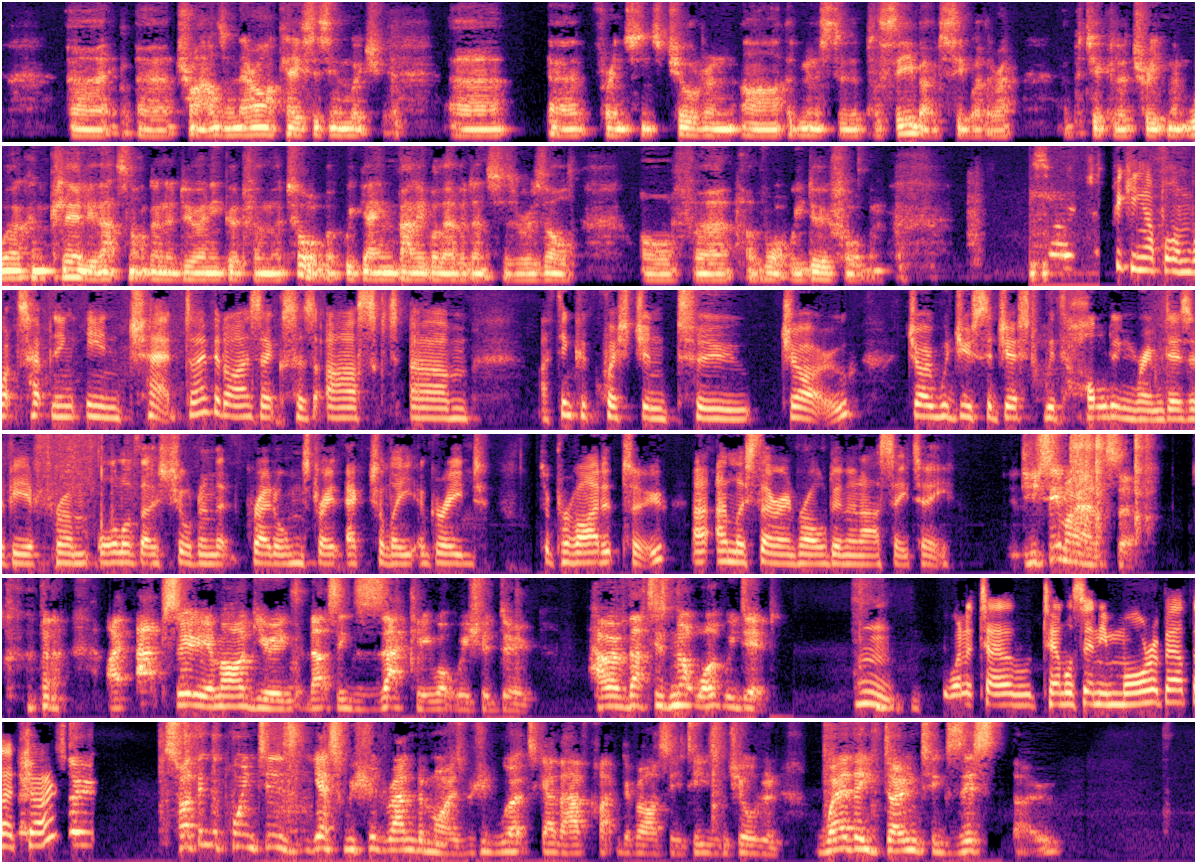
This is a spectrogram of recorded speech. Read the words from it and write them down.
uh, uh, trials, and there are cases in which, uh, uh, for instance, children are administered a placebo to see whether a, a particular treatment work, and clearly that's not going to do any good for them at all. But we gain valuable evidence as a result of uh, of what we do for them. So, just picking up on what's happening in chat, David Isaacs has asked. Um, I think, a question to Joe. Joe, would you suggest withholding remdesivir from all of those children that Great Ormond Street actually agreed to provide it to, uh, unless they're enrolled in an RCT? Do you see my answer? I absolutely am arguing that that's exactly what we should do. However, that is not what we did. Hmm. You want to tell tell us any more about that, Joe? So, so I think the point is, yes, we should randomise. We should work together, have collective RCTs in children. Where they don't exist, though,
